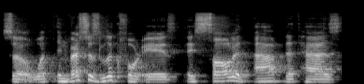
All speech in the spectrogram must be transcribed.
So what investors look for is a solid app that has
